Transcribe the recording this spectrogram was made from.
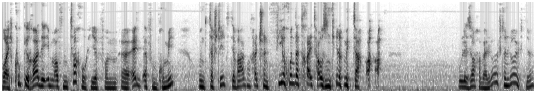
Boah, ich gucke gerade eben auf dem Tacho hier vom, äh, äh, vom Brummi und da steht, der Wagen hat schon 403.000 Kilometer. Coole Sache, aber läuft und läuft, ne?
